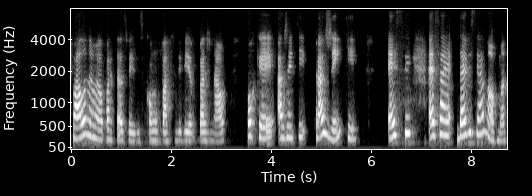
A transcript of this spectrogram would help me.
fala, na maior parte das vezes, como parto de via vaginal, porque a gente, para a gente, esse, essa é, deve ser a norma.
